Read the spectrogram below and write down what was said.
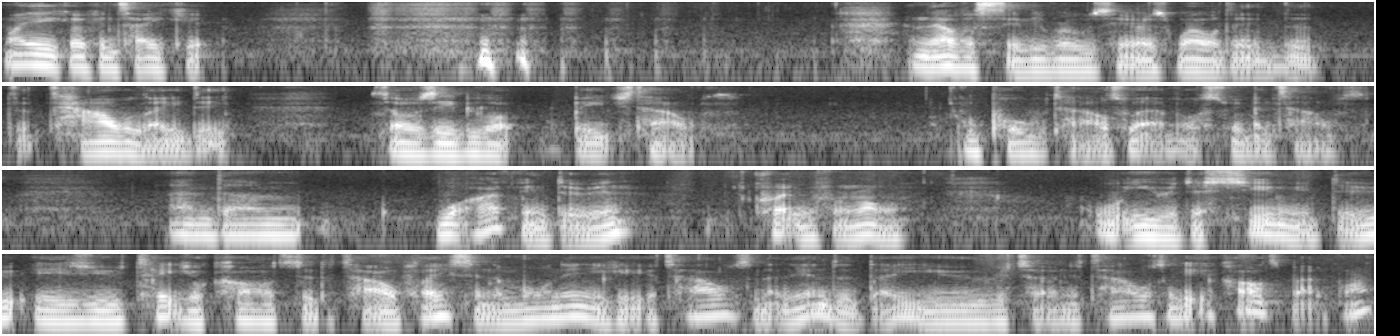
My ego can take it. and the other silly rules here as well, the, the, the towel lady. So obviously we've got beach towels or pool towels, whatever, or swimming towels. And um, what I've been doing, correct me if I'm wrong, what you would assume you do is you take your cards to the towel place in the morning, you get your towels, and at the end of the day, you return your towels and get your cards back, right?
